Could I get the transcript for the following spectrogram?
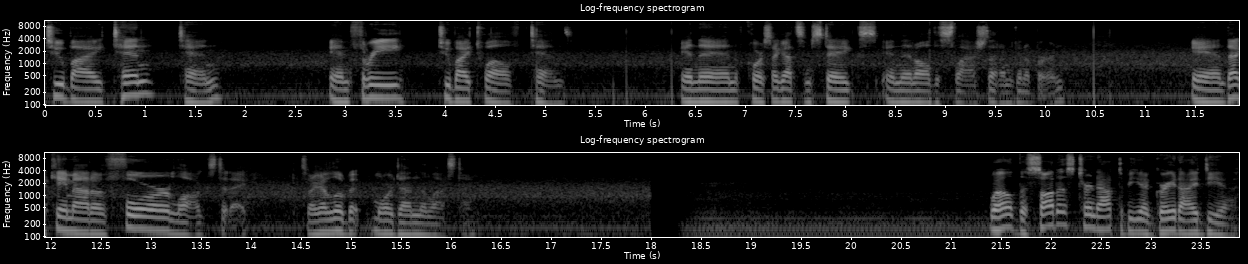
2 by 10 10, and three 2 by 12 10s. And then, of course, I got some stakes and then all the slash that I'm going to burn. And that came out of four logs today. So I got a little bit more done than last time. Well, the sawdust turned out to be a great idea.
